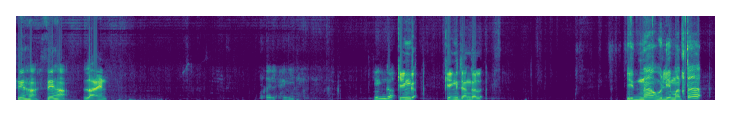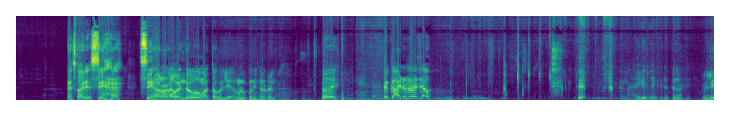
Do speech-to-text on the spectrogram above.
ಸಿಂಹ ಸಿಂಹ ಲಯನ್ ಹಿಂಗ ಕಿಂಗ್. King jungle. ಇದನ್ನ ಹುಲಿ ಮತ್ತ ಸಾರಿ ಸಿಂಹ ಸಿಂಹ ನೋಡ ಬಂದೆವು ಮತ್ತ ಹುಲಿ ಮಲ್ಕೊಂಡಿದ್ ನೋಡ್ರಿ. ಏಯ್ ಏ ಕಾಡಿನ ರಾಜ. ಹುಲಿ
